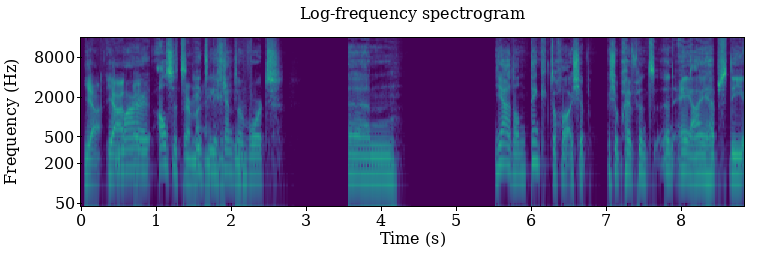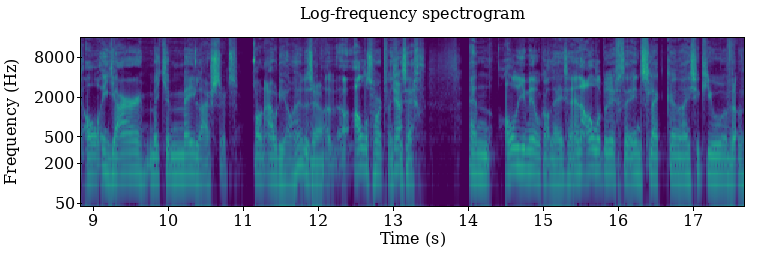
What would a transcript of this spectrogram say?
Ja, ja maar als het intelligenter wordt Ehm, ja, dan denk ik toch wel als je, als je op een gegeven moment een AI hebt die al een jaar met je meeluistert. Gewoon audio. Hè? Dus alles hoort wat je zegt. En al je mail kan lezen. En alle berichten in Slack en ICQ. Wel,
